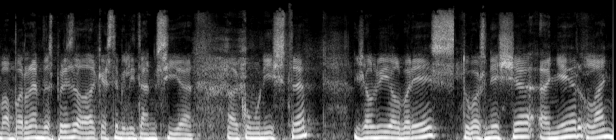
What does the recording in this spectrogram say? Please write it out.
Va, parlem després d'aquesta militància eh, comunista. Jean-Louis Alvarez, tu vas néixer a Nyer l'any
